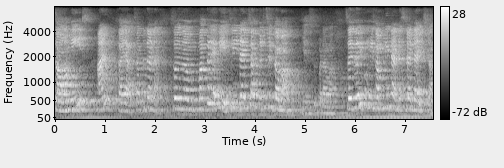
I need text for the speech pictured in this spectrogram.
சாமிஸ் அண்ட் கயாக்ஸ் அப்படிதானே ஸோ இந்த மக்கள் எப்படி? த்ரீ டைப்ஸ் ஆஃப் பிரிச்சிருக்கோமா? எஸ் சூப்பராமா ஸோ இது வரைக்கும் உங்களுக்கு கம்ப்ளீட் அண்டர்ஸ்டாண்ட் ஆயிடுச்சா?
